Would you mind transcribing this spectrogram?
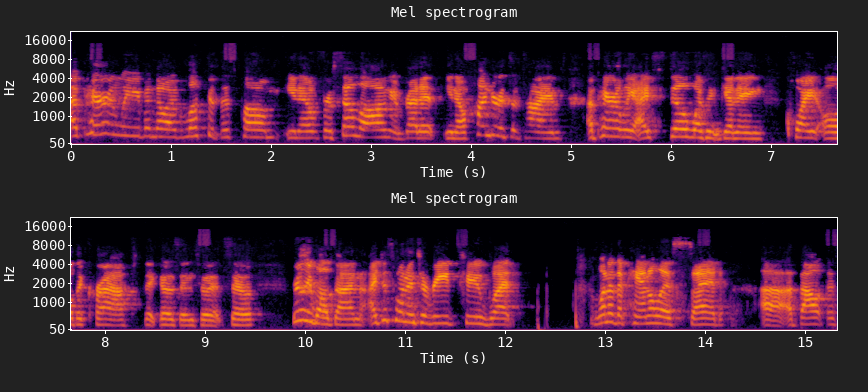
apparently, even though I've looked at this poem, you know, for so long and read it, you know, hundreds of times, apparently I still wasn't getting quite all the craft that goes into it. So really well done. I just wanted to read to what one of the panelists said uh, about this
